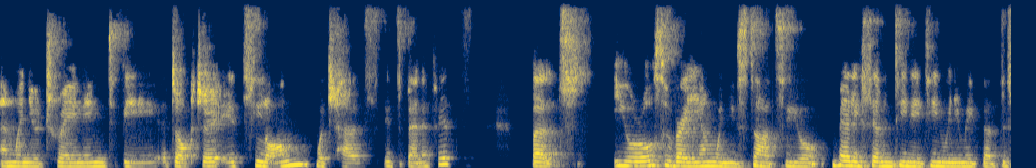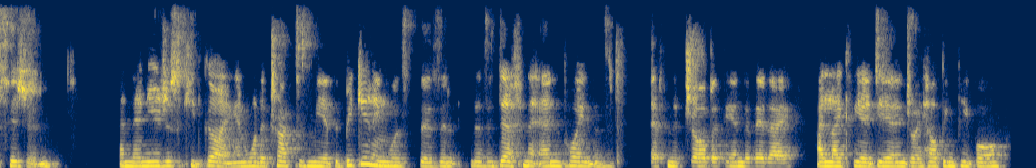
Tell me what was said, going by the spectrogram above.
and when you're training to be a doctor, it's long, which has its benefits. But you're also very young when you start. So you're barely 17, 18 when you make that decision. And then you just keep going. And what attracted me at the beginning was there's an there's a definite end point, there's a definite job at the end of it. I, I like the idea, I enjoy helping people.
